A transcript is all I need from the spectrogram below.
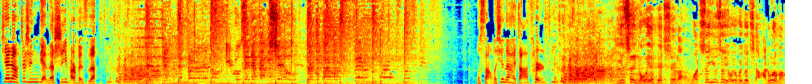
先生，这是你点的十一盘粉丝。”我嗓子现在还扎刺儿呢。一次油也别吃了，我吃一次有一回就卡住了嘛。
